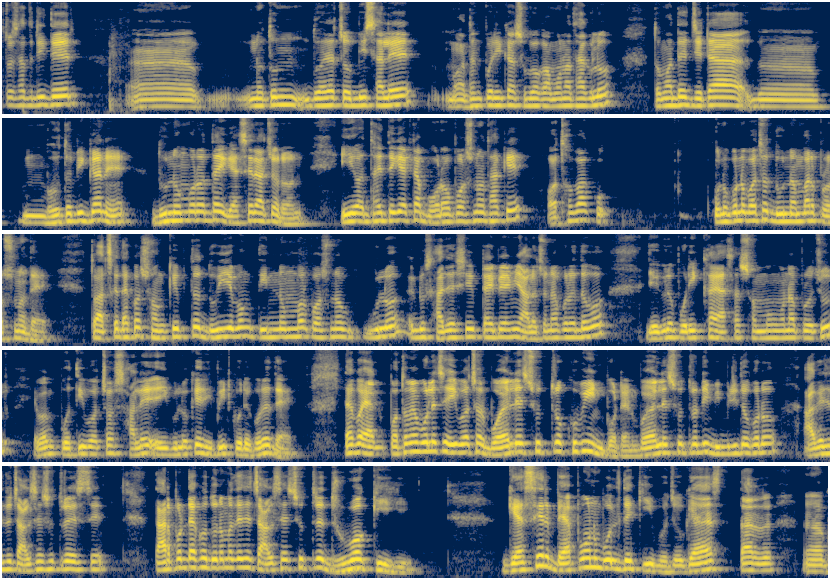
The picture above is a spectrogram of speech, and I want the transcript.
ছাত্রছাত্রীদের নতুন দু হাজার চব্বিশ সালে মাধ্যমিক পরীক্ষার শুভকামনা থাকল। তোমাদের যেটা ভৌতবিজ্ঞানে দু নম্বর অধ্যায় গ্যাসের আচরণ, এই অধ্যায় থেকে একটা বড় প্রশ্ন থাকে, অথবা কোনো কোনো বছর দু নম্বর প্রশ্ন দেয়। তো আজকে দেখো সংক্ষিপ্ত দুই এবং তিন নম্বর প্রশ্নগুলো একটু সাজেসিভ টাইপে আমি আলোচনা করে দেবো, যেগুলো পরীক্ষায় আসার সম্ভাবনা প্রচুর এবং প্রতি বছর সালে এইগুলোকে রিপিট করে করে দেয়। দেখো এক, প্রথমে বলেছে এই বছর বয়েলের সূত্র খুবই ইম্পর্ট্যান্ট বয়েলের সূত্রটি বিবৃত করো, আগে যেহেতু চার্লসের সূত্র এসছে। তারপর দেখো দু নম্বর দেখছে চার্লসের সূত্রে ধ্রুবক কী কী? গ্যাসের ব্যাপন বলতে কী বোঝো? গ্যাস তার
